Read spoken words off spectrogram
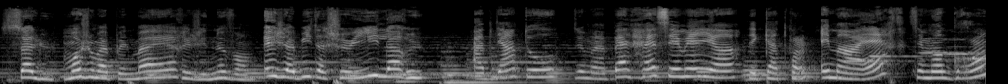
Salut, moi je m'appelle Maher et j'ai 9 ans et j'habite à Cheuilly-la-Rue. À bientôt, je m'appelle Hessemeya, j'ai 4 ans et Maher, c'est mon grand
